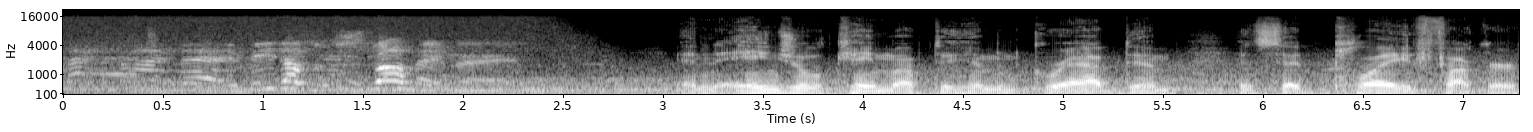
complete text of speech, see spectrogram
that guy there, if he doesn't stop it, man. And an angel came up to him and grabbed him and said, Play, fucker.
